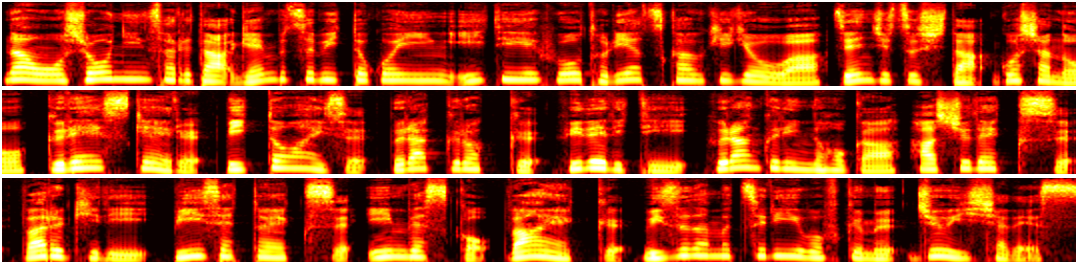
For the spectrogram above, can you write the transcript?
なお、承認された現物ビットコイン ETF を取り扱う企業は、前述した5社のグレースケール、ビットワイズ、ブラックロック、フィデリティ、フランクリンのほか、ハッシュデックス、バルキリー、BZX、インベスコ、バンエック、ウィズダムツリーを含む11社です。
